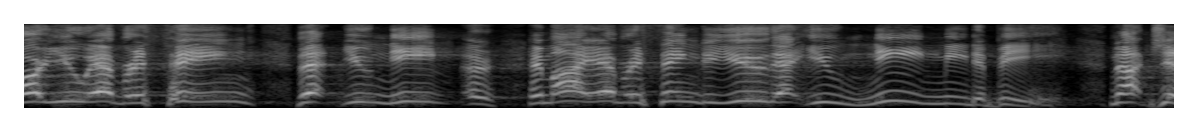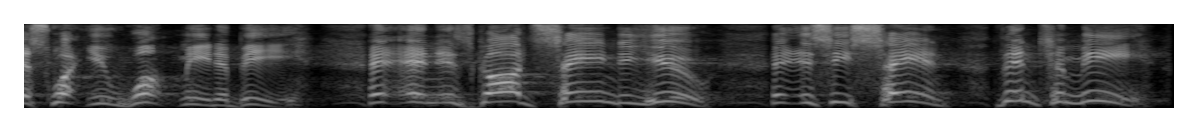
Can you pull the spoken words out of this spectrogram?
Are you everything that you need? Or am I everything to you that you need me to be? Not just what you want me to be. And, and is God saying to you, is He saying, then to me,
